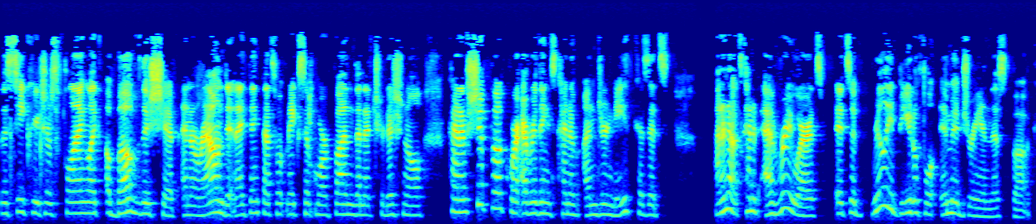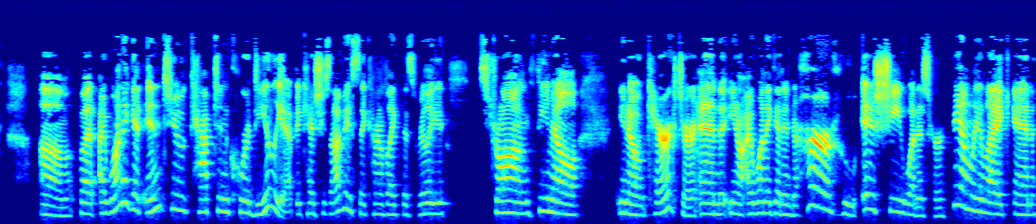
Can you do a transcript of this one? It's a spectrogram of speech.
the sea creatures flying like above the ship and around it. And I think that's what makes it more fun than a traditional kind of ship book where everything's kind of underneath because it's I don't know, it's kind of everywhere. It's it's a really beautiful imagery in this book. Um, but I want to get into Captain Cordelia because she's obviously kind of like this really strong female, you know, character. And, you know, I want to get into her. Who is she? What is her family like? And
